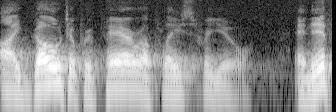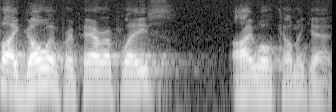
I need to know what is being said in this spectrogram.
I go to prepare a place for you. And if I go and prepare a place, I will come again.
